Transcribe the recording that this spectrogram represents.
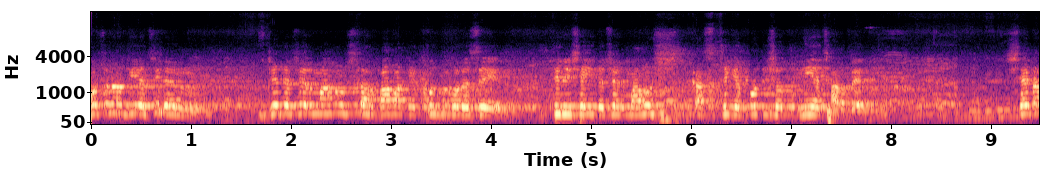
ঘোষণা দিয়েছিলেন যে দেশের মানুষ তার বাবাকে খুন করেছে তিনি সেই দেশের মানুষ কাছ থেকে প্রতিশোধ নিয়ে ছাড়বেন। সেটা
